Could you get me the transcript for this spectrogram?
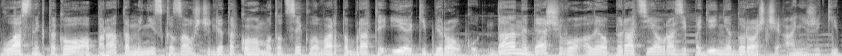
Власник такого апарата мені сказав, що для такого мотоцикла варто брати і екіпіровку. Да, не дешево, але операція в разі падіння дорожче, аніж екіп.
